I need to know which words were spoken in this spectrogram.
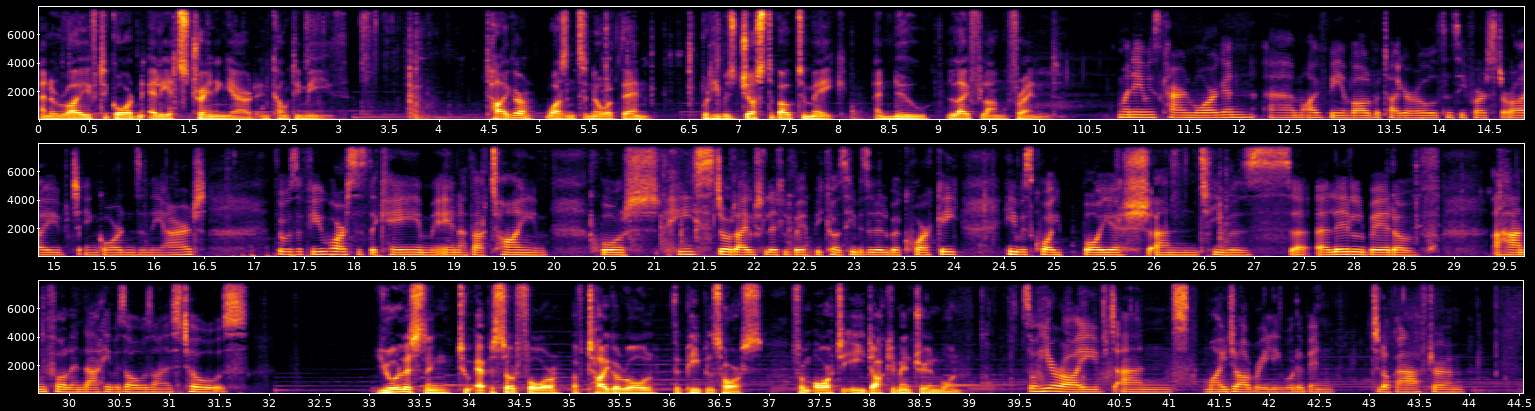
and arrived to Gordon Elliott's training yard in County Meath. Tiger wasn't to know it then, but he was just about to make a new lifelong friend. My name is Karen Morgan. Um, I've been involved with Tiger Roll since he first arrived in Gordon's in the yard. There was a few horses that came in at that time, but he stood out a little bit because he was a little bit quirky. He was quite boyish and he was a, a little bit of a handful in that he was always on his toes. You're listening to episode 4 of Tiger Roll, The People's Horse from RTE Documentary On One. So he arrived, and my job really would have been to look after him.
